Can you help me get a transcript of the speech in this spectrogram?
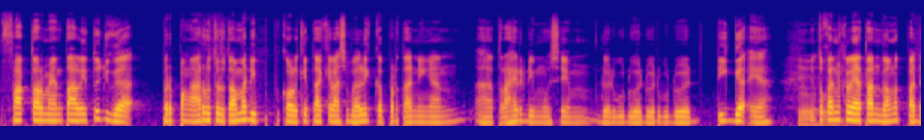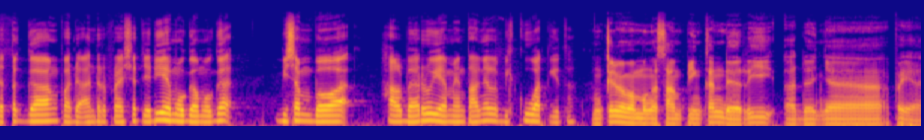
faktor mental itu juga berpengaruh terutama di kalau kita kilas balik ke pertandingan eh, terakhir di musim 2002-2023 ya itu kan kelihatan banget pada tegang pada under pressure jadi ya moga-moga bisa membawa hal baru ya mentalnya lebih kuat gitu Mungkin memang mengesampingkan dari adanya apa ya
